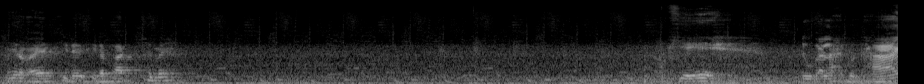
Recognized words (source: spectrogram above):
ไม่ใช่หรอไอ้ธีรธีรพัฒน์ใช่ไหม เค ดูกันรหัสสุดท้าย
